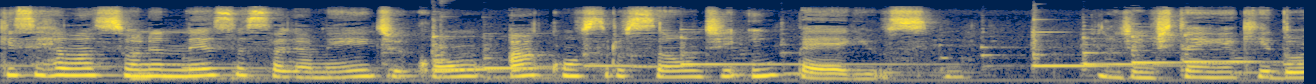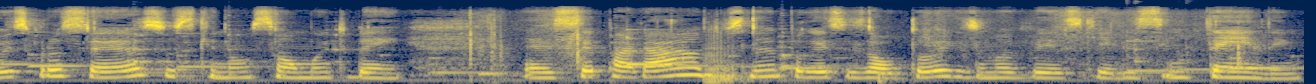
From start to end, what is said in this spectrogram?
que se relaciona necessariamente com a construção de impérios. A gente tem aqui dois processos que não são muito bem é, separados né, por esses autores, uma vez que eles entendem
